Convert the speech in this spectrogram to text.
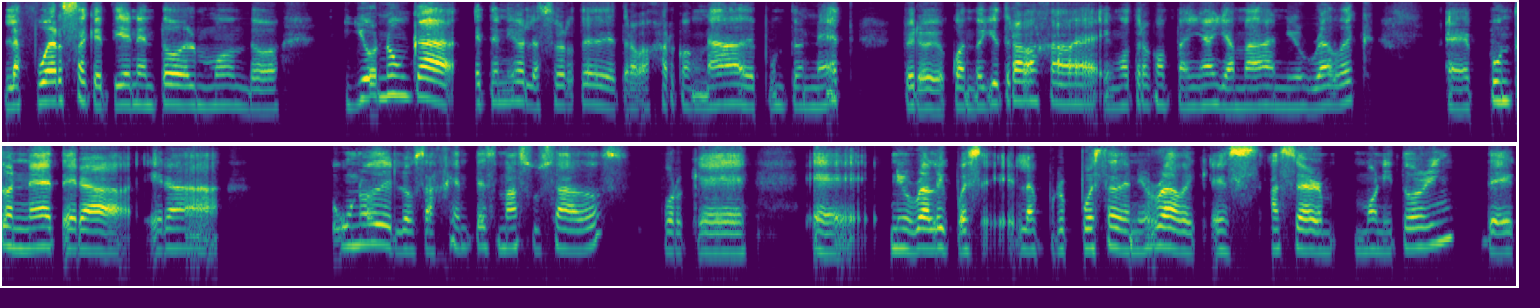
la fuerza que tiene en todo el mundo. Yo nunca he tenido la suerte de trabajar con nada de .net, pero cuando yo trabajaba en otra compañía llamada New Relic, eh, .net era era uno de los agentes más usados porque eh, New Relic, pues eh, la propuesta de New Relic es hacer monitoring de,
